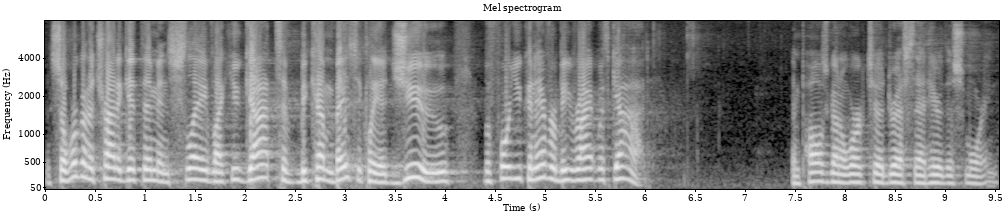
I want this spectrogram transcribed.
And so we're going to try to get them enslaved, like you got to become basically a Jew before you can ever be right with God. And Paul's going to work to address that here this morning.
